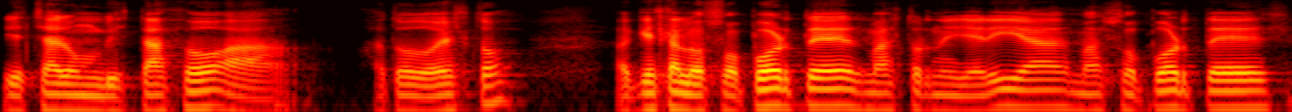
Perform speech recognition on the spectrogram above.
y echar un vistazo a todo esto. Aquí están los soportes, más tornillerías, más soportes,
